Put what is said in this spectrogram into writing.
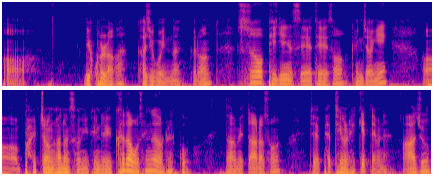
어, 니콜라가 가지고 있는 그런 수소 비즈니스에 대해서 굉장히 어, 발전 가능성이 굉장히 크다고 생각을 했고 다음에 따라서 이제 베팅을 했기 때문에 아주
